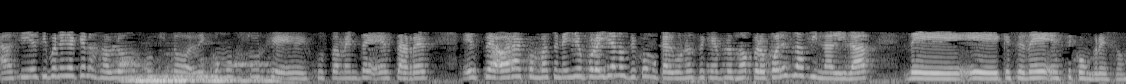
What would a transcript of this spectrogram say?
Así es, y bueno, ya que nos habló un poquito de cómo surge justamente esta red, este ahora con base en ello, por ahí ya nos dio como que algunos ejemplos, ¿no? Pero ¿cuál es la finalidad de eh, que se dé este congreso?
